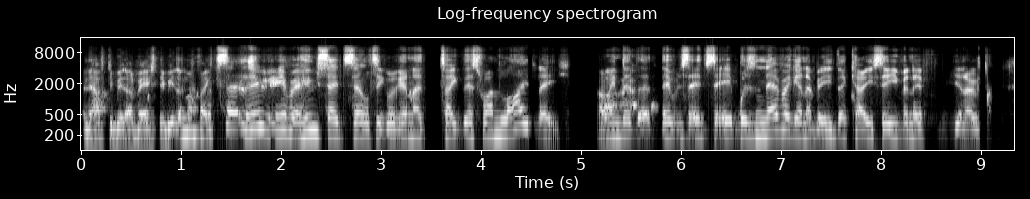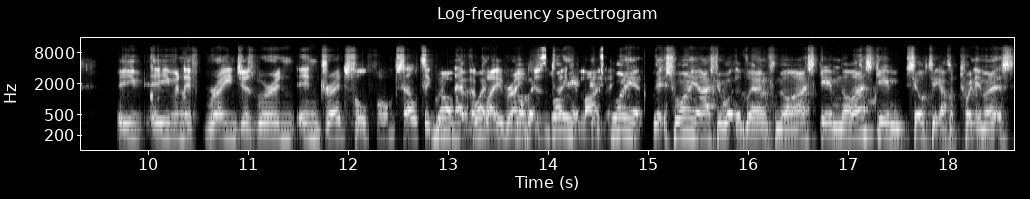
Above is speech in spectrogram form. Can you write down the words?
and they have to be their best to beat them. I think. who, who said Celtic were going to take this one lightly? I mean, it was it's it was never going to be the case, even if you know even if Rangers were in, in dreadful form. Celtic would no, never what, play Rangers no, and take it lightly. It's one you asked me what they've learned from the last game. The last game, Celtic, after 20 minutes,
